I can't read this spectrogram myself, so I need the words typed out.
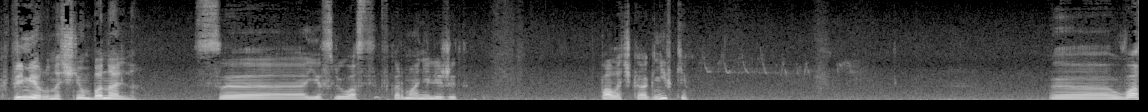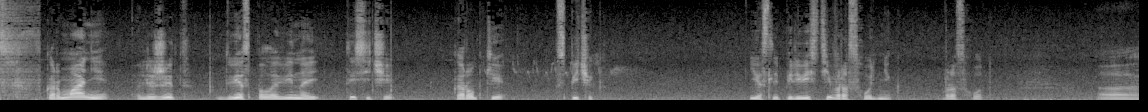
К примеру, начнем банально. С, э, если у вас в кармане лежит палочка огнивки. Э, у вас в кармане лежит две с половиной тысячи коробки спичек, если перевести в расходник, в расход. Э,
